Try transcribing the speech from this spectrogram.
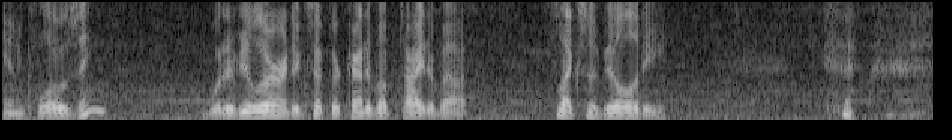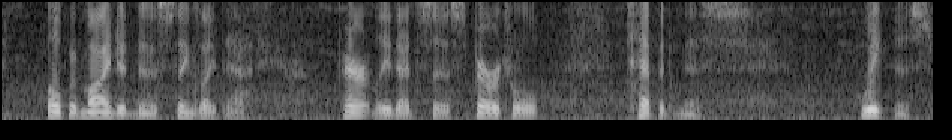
in closing, what have you learned except they're kind of uptight about flexibility? open-mindedness, things like that. Apparently that's uh, spiritual tepidness, weakness.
